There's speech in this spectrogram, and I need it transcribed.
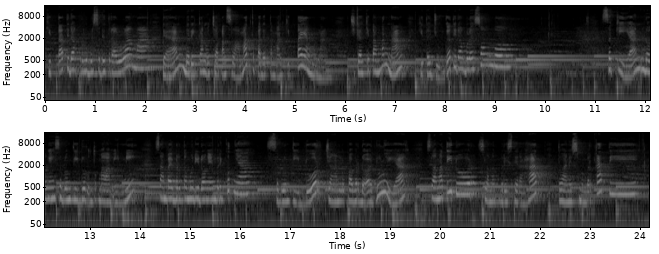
kita tidak perlu bersedih terlalu lama dan berikan ucapan selamat kepada teman kita yang menang. Jika kita menang, kita juga tidak boleh sombong. Sekian dongeng sebelum tidur untuk malam ini. Sampai bertemu di dongeng berikutnya. Sebelum tidur, jangan lupa berdoa dulu ya. Selamat tidur, selamat beristirahat. Tuhan Yesus memberkati.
